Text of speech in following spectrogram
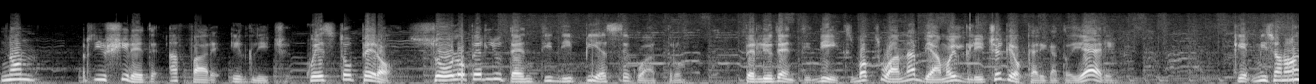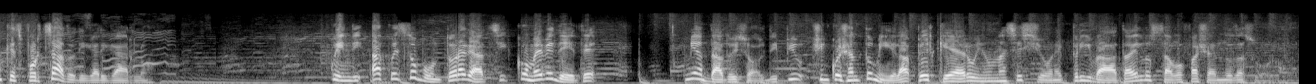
non riuscirete a fare il glitch. Questo però solo per gli utenti di PS4 per gli utenti di Xbox One abbiamo il glitch che ho caricato ieri che mi sono anche sforzato di caricarlo. Quindi a questo punto ragazzi come vedete mi ha dato i soldi più 500.000 perché ero in una sessione privata e lo stavo facendo da solo.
